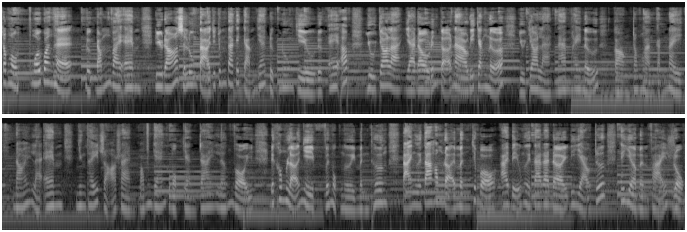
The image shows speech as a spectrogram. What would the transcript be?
Trong một mối quan hệ được đóng vai em. Điều đó sẽ luôn tạo cho chúng ta cái cảm giác được nuông chiều, được e ấp. Dù cho là già đầu đến cỡ nào đi chăng nữa, dù cho là nam hay nữ, còn trong hoàn cảnh này, nói là em, nhưng thấy rõ ràng bóng dáng của một chàng trai lớn vội. Để không lỡ nhịp với một người mình thương, tại người ta không đợi mình chứ bộ. Ai biểu người ta ra đời đi dạo trước, cái giờ mình phải rộn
